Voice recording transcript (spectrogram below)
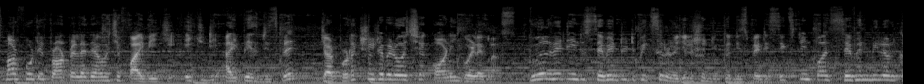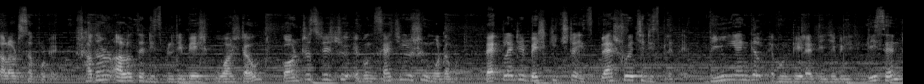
স্মার্টফোনটির ফ্রন্ট প্যানেলে দেওয়া হয়েছে five inch HD IPS display যার প্রোটেকশন হিসেবে রয়েছে Corning Gorilla glass twelve eight into seven twenty pixel resolution যুক্ত ডিসপ্লেটি sixteen point seven million colour supported সাধারণ আলোতে ডিসপ্লেটি বেশ ওয়াশড আউট কন্ট্রাস্ট রেশিও এবং স্যাচুরেশন মোটামুটি। ব্যাকলাইটের বেশ কিছুটা স্প্ল্যাশ রয়েছে ডিসপ্লেতে ভিউইং অ্যাঙ্গেল এবং ডেলার ডিজেবিলিটি ডিসেন্ট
